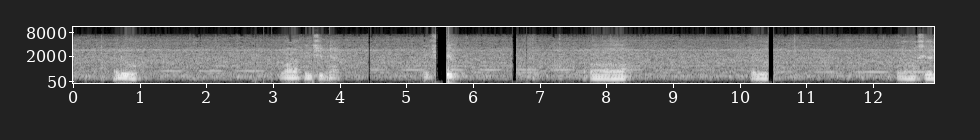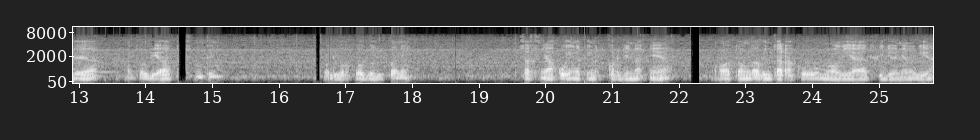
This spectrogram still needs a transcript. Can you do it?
Aduh. Mana prinsipnya? Prinsip. Uh, aduh. Belum masih ada ya. Atau di atas mungkin. Waduh aku agak lupa nih seharusnya aku ingat-ingat koordinatnya ya. Oh atau enggak bentar aku mau lihat videonya lagi ya.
